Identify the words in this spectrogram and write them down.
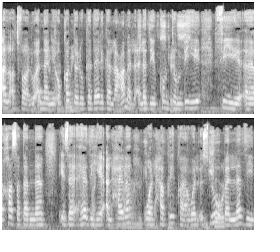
الأطفال. وأنني أقدر كذلك العمل الذي قمتم به في خاصة إذا هذه الحالة والحقيقة والأسلوب الذي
